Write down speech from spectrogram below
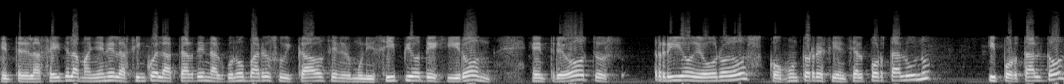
entre las 6 de la mañana y las 5 de la tarde en algunos barrios ubicados en el municipio de Girón, entre otros Río de Oro 2, conjunto residencial Portal 1 y Portal 2,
